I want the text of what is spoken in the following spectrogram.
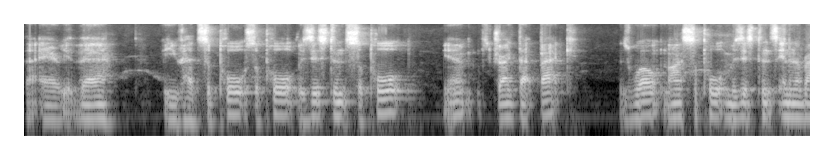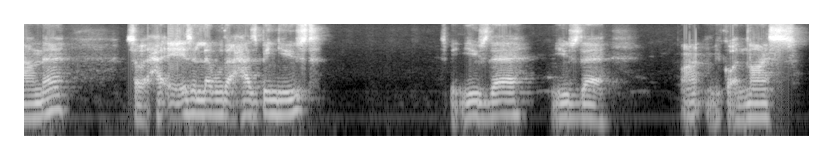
that area there. You had support, support, resistance, support. Yeah, drag that back as well. Nice support and resistance in and around there. So it, it is a level that has been used. It's been used there, used there. All right, we've got a nice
